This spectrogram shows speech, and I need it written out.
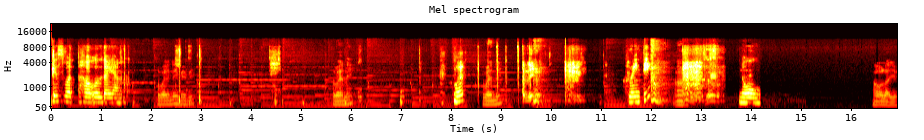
Guess what? How old I am? 20 maybe? 20? What? 20? Any? 20? Ah, No. How old are you?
